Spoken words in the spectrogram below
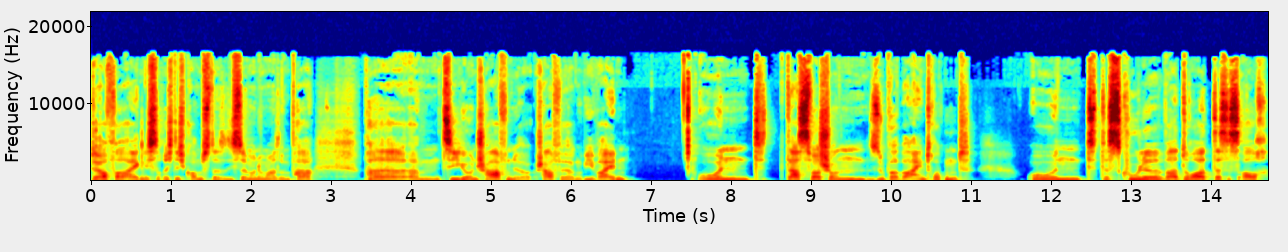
Dörfer eigentlich so richtig kommst. Da siehst du immer nur mal so ein paar, paar ähm, Ziege und Schafen, Schafe irgendwie weiden. Und das war schon super beeindruckend. Und das Coole war dort, dass es auch,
